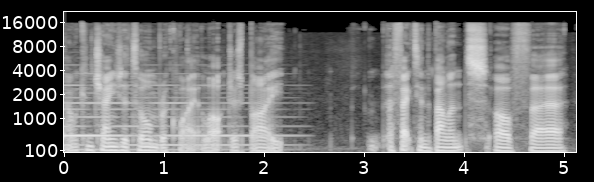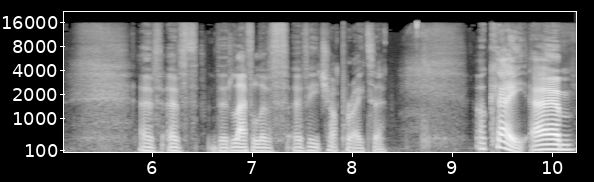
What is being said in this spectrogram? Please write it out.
Now we can change the timbre quite a lot just by affecting the balance of uh, of, of the level of, of each operator. Okay. Um,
